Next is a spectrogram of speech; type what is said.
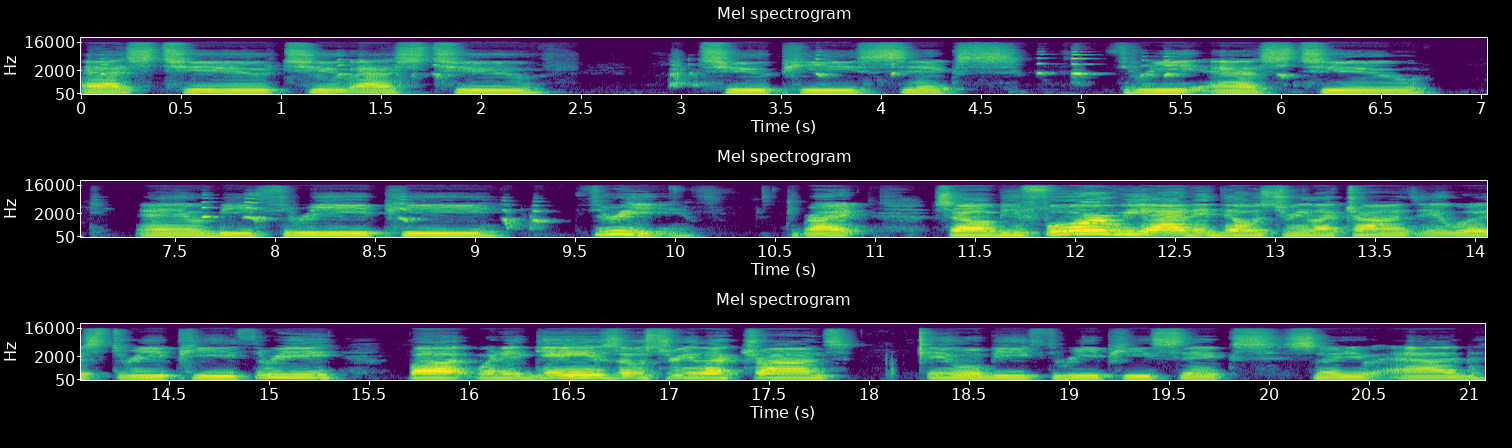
S2, 2 S2, 2p6, 3s2, and it would be 3p3, right? So before we added those three electrons, it was 3p3, but when it gains those three electrons, it will be 3p6. So you add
